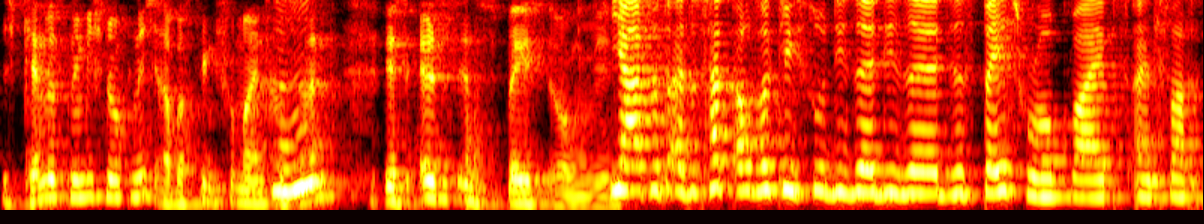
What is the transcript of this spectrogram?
ich kenne das nämlich noch nicht, aber es klingt schon mal interessant, mhm. ist Es ist in Space irgendwie. Ja, total. Also es hat auch wirklich so diese, diese, diese Space Rogue Vibes einfach.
